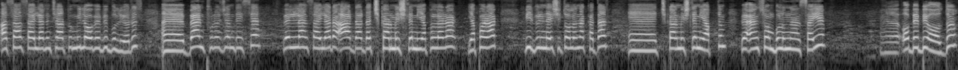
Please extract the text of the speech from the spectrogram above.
asal sayıların çarpımıyla OBEP'i buluyoruz. E, Ben projemde ise verilen sayıları ard arda çıkarma işlemi yapılarak, yaparak birbirine eşit olana kadar çıkarma işlemi yaptım ve en son bulunan sayı e, OBEP'i oldu.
